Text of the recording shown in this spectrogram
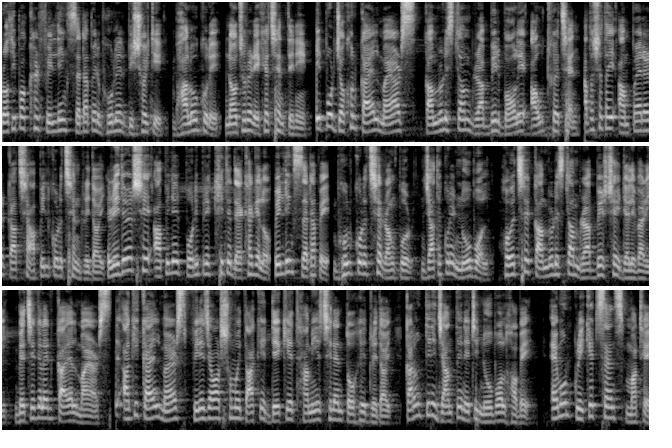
প্রতিপক্ষের ফিল্ডিং সেট ভুলের বিষয়টি ভালো করে নজরে রেখেছেন তিনি। এরপর যখন কায়েল মায়ার্স, কামরুল ইসলাম রাব্বির বলে আউট হয়েছেন, সাথে সাথেই আম্পায়ারের কাছে আপিল করেছেন হৃদয়। হৃদয়ের সেই আপিলের পরিপ্রেক্ষিতে দেখা গেল, ফিল্ডিং সেট ভুল করেছে রংপুর, যাতে করে নো বল হয়েছে কামরুল ইসলাম রাব্বির সেই ডেলিভারি। বেঁচে গেলেন কায়েল মায়ার্স। আগে কায়েল মায়ার্স ফিরে যাওয়ার সময় তাকে ডেকে থামিয়েছিলেন তৌহিদ হৃদয়, কারণ তিনি জানতেন এটি নো বল হবে। এমন ক্রিকেট সেন্স মাঠে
